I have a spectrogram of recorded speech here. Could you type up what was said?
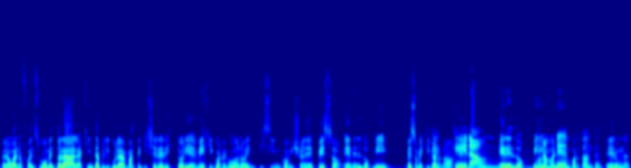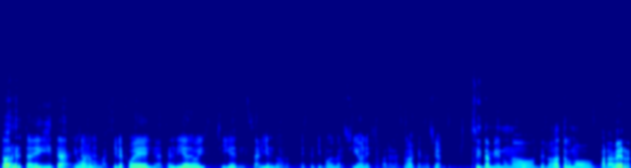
Pero bueno, fue en su momento la, la quinta película más tequillera de la historia de México, recaudó 95 millones de pesos en el 2000. Peso mexicano, que, ¿no? que Eh, era un- en el 2000. una moneda importante. Era una torta de guita y bueno, así le fue y hasta el día de hoy siguen saliendo este tipo de versiones para las nuevas generaciones. Sí, también uno de los datos como para ver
